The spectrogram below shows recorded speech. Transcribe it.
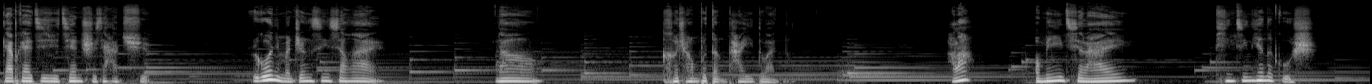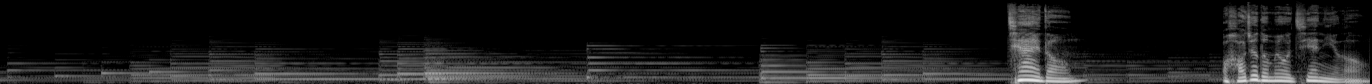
该不该继续坚持下去？”如果你们真心相爱，那何尝不等他一段呢？好了，我们一起来听今天的故事。亲爱的，我好久都没有见你了。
